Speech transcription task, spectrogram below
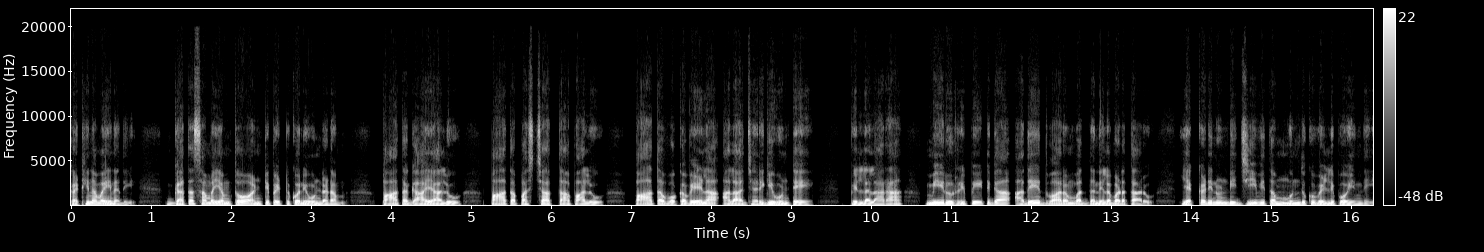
కఠినమైనది. గత సమయంతో అంటిపెట్టుకొని ఉండడం. పాత గాయాలు పాత పశ్చాత్తాపాలు పాత ఒకవేళ అలా జరిగి ఉంటే. పిల్లలారా మీరు రిపీట్గా అదే ద్వారం వద్ద నిలబడతారు. ఎక్కడి నుండి జీవితం ముందుకు వెళ్ళిపోయింది.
